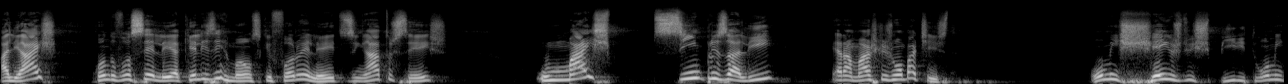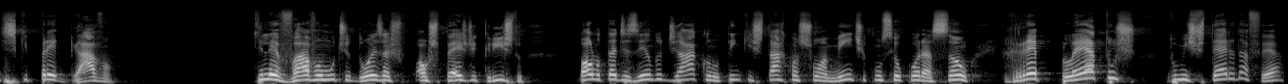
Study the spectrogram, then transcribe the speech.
Aliás, quando você lê aqueles irmãos que foram eleitos em Atos 6, o mais simples ali era mais que João Batista. Homens cheios do Espírito, homens que pregavam, que levavam multidões aos pés de Cristo. Paulo está dizendo: o diácono tem que estar com a sua mente com o seu coração repletos do mistério da fé.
